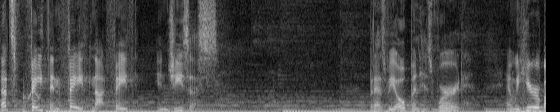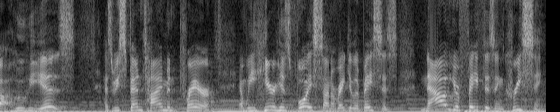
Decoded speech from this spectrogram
that's faith in faith, not faith in Jesus. But as we open His Word and we hear about who He is, as we spend time in prayer and we hear His voice on a regular basis, now your faith is increasing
